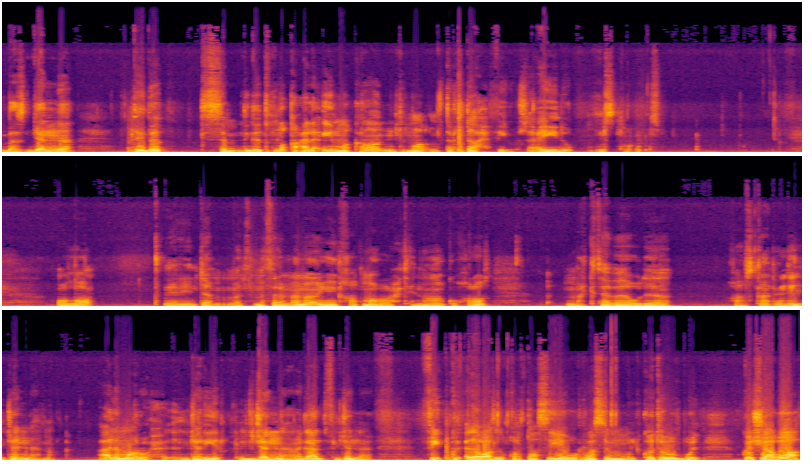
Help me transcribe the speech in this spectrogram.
بس جنة تقدر تسم... تقدر تطلقها على أي مكان أنت ما ترتاح فيه وسعيد ومستانس والله يعني أنت مثلا أنا يعني خاف مرة رحت هناك وخلاص مكتبة وده خلاص كانت عندي الجنة هناك أنا ما أروح الجرير الجنة أنا قاعد في الجنة. في كل أدوات القرطاسية والرسم والكتب وكل شيء أبغاه.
